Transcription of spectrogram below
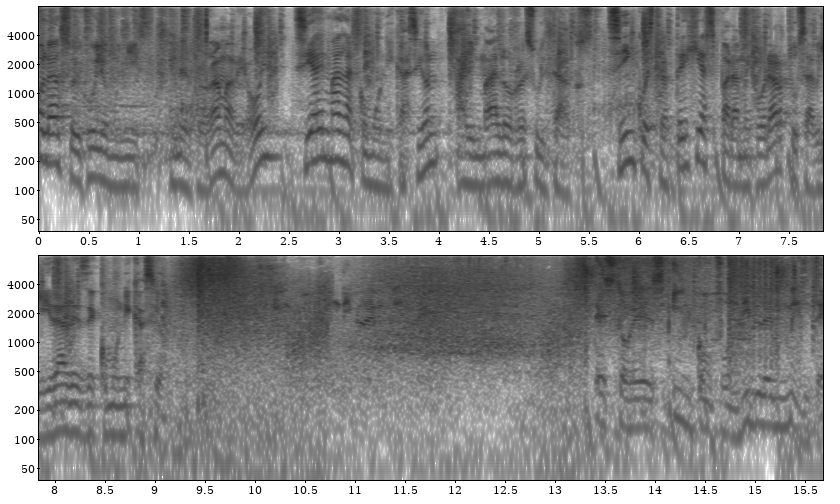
Hola, soy Julio Muñiz. En el programa de hoy, si hay mala comunicación, hay malos resultados. 5 estrategias para mejorar tus habilidades de comunicación. Esto es Inconfundiblemente.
